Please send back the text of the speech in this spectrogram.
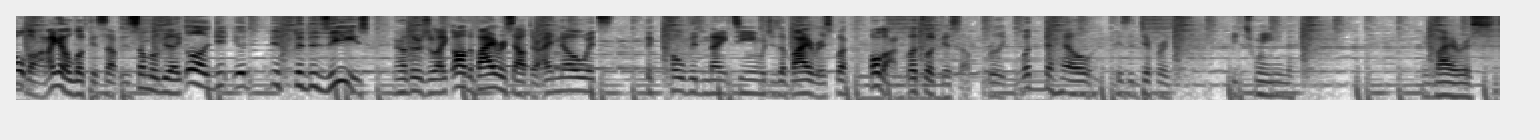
Hold on, I gotta look this up. Someone will be like, oh, uh, it's the disease. And others are like, oh, the virus out there. I know it's the COVID 19, which is a virus, but hold on, let's look this up. Really, what the hell is the difference between a virus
